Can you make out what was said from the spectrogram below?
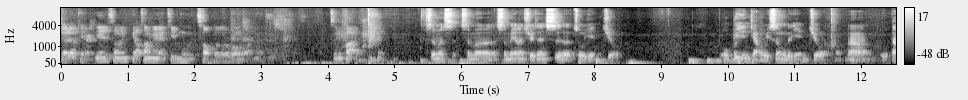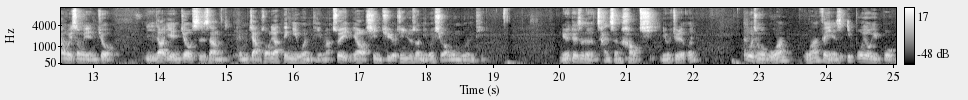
聊聊天，因为上面表上面的题目差不多都问完了，真快。什么是什么什么样的学生适合做研究？我不一定讲微生物的研究了，那但微生物研究。你知道研究事实上，我们讲说你要定义问题嘛，所以你要有兴趣，有兴趣说你会喜欢问问题，你会对这个产生好奇，你会觉得，哎、欸，为什么武汉武汉肺炎是一波又一波，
